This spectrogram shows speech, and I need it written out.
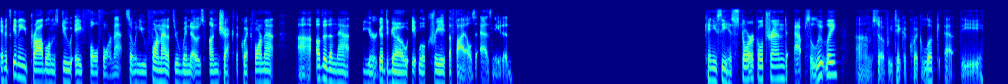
If it's giving you problems, do a full format. So when you format it through Windows, uncheck the quick format. Uh, other than that, you're good to go. It will create the files as needed. Can you see historical trend? Absolutely. Um, so if we take a quick look at the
